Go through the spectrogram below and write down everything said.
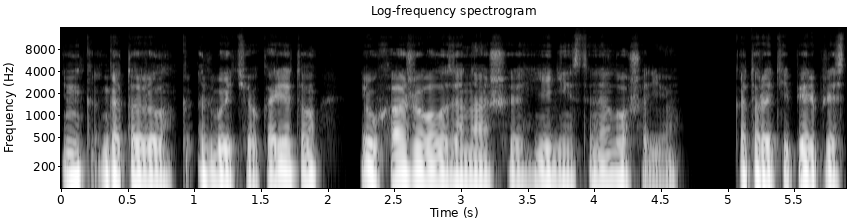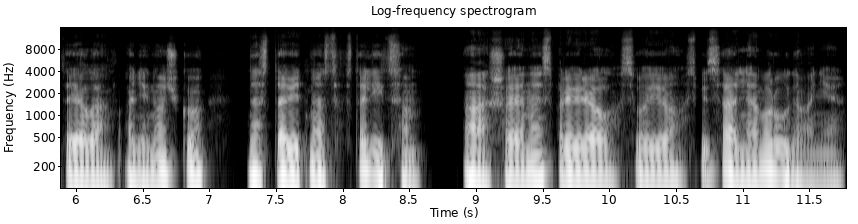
Инг готовил к отбытию карету и ухаживал за нашей единственной лошадью, которая теперь предстояло в одиночку доставить нас в столицу, а ШНС проверял свое специальное оборудование.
